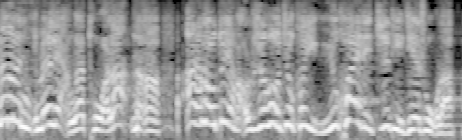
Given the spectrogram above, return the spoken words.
那么你们两个妥了，那啊暗号对好了之后，就可以愉快的肢体接触了。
